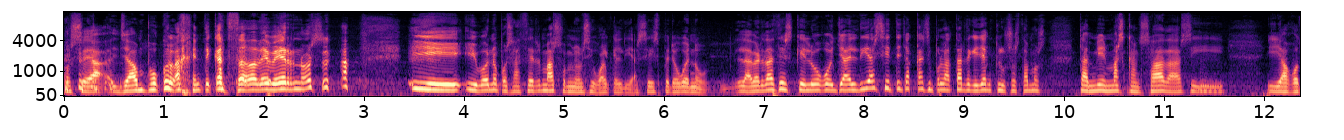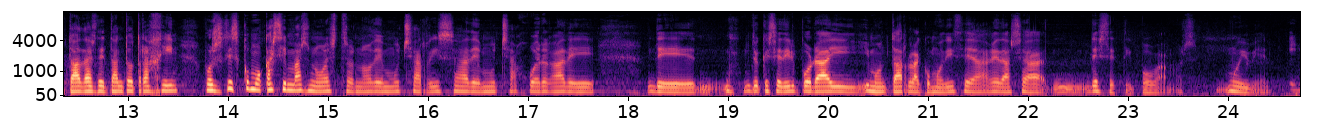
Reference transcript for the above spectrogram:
o sea, ya un poco la gente cansada de vernos. Y, y bueno, pues hacer más o menos igual que el día 6. Pero bueno, la verdad es que luego ya el día 7, ya casi por la tarde, que ya incluso estamos también más cansadas y, y agotadas de tanto trajín, pues es que es como casi más nuestro, ¿no? De mucha risa, de mucha juerga, de, de yo que sé, de ir por ahí y montarla, como dice Águeda, o sea, de ese tipo, vamos. Muy bien. En,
